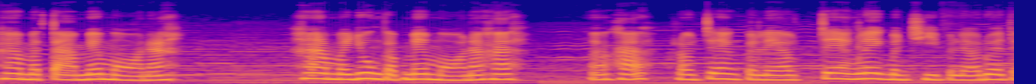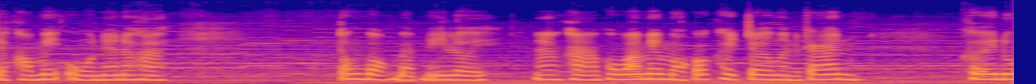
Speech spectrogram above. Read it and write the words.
ห้ามมาตามแม่หมอนะ ห้ามมายุ่งกับแม่หมอนะคะนะคะ เราแจ้งไปแล้วแจ้งเลขบัญชีไปแล้วด้วย แต่เขาไม่โอนเนี่ยนะคะ ต้องบอกแบบนี้เลยนะคะ เพราะว่าแม่หมอก็เคยเจอเหมือนกัน เคยดู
